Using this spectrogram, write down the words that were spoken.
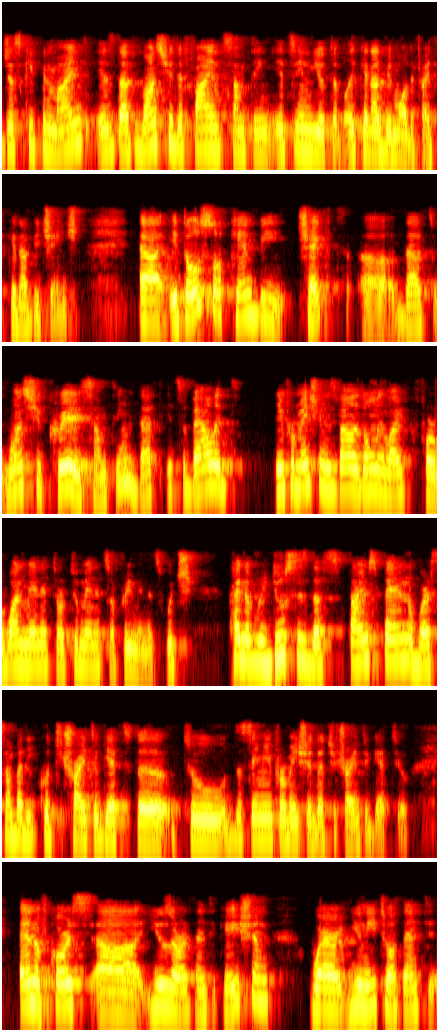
just keep in mind is that once you define something, it's immutable. It cannot be modified. It cannot be changed. Uh, it also can be checked uh, that once you query something, that it's a valid, information is valid only like for one minute or two minutes or three minutes, which kind of reduces the time span where somebody could try to get the to the same information that you're trying to get to. And of course, uh, user authentication, where you need to authentic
